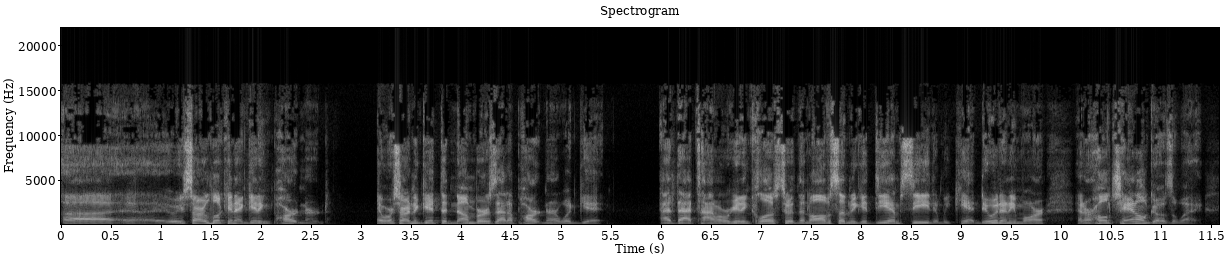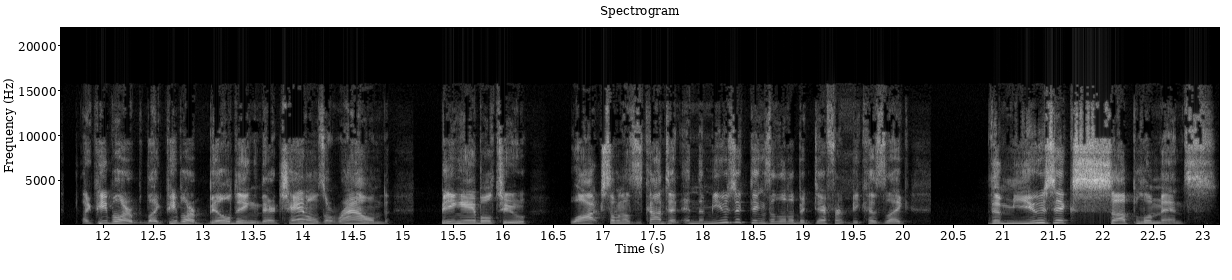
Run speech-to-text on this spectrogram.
uh, uh we start looking at getting partnered, and we're starting to get the numbers that a partner would get at that time, and we're getting close to it. Then all of a sudden we get DMC'd and we can't do it anymore, and our whole channel goes away. Like people are like people are building their channels around being able to watch someone else's content. And the music thing's a little bit different because like the music supplements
